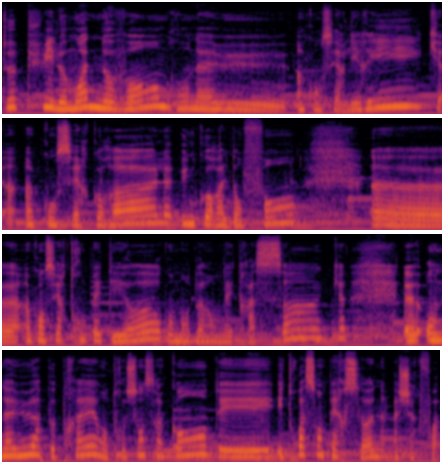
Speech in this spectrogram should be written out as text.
Depuis le mois de novembre, on a eu un concert lyrique, un concert choral, une chorale d'enfants, euh, un concert trompette et orgue, on en doit en être à 5. on a eu à peu près entre 150 et, et 300 personnes à chaque fois,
